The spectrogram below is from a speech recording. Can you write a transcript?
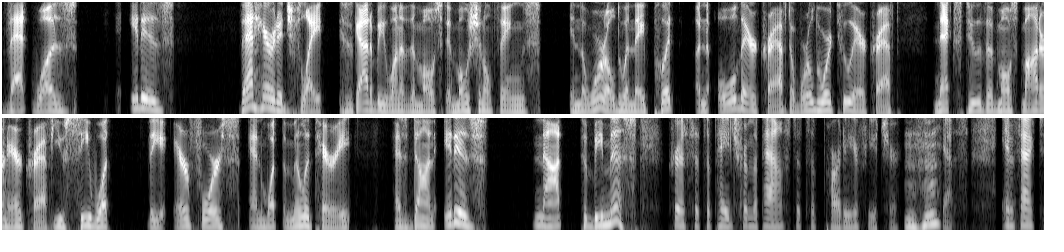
that was, it is that heritage flight has got to be one of the most emotional things in the world when they put an old aircraft, a World War II aircraft, next to the most modern aircraft. You see what the Air Force and what the military has done. It is not to be missed. Chris, it's a page from the past. It's a part of your future. Mm-hmm. Yes. In fact,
